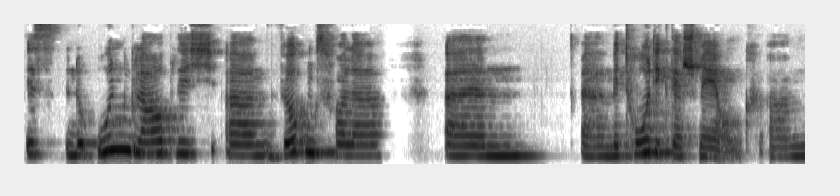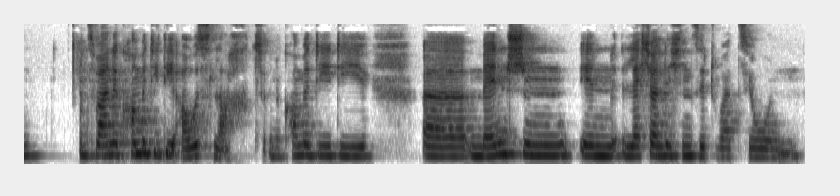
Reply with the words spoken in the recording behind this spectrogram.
ist eine unglaublich ähm, wirkungsvolle ähm, äh, Methodik der Schmähung. Und zwar eine Comedy, die auslacht, eine Comedy, die äh, Menschen in lächerlichen Situationen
